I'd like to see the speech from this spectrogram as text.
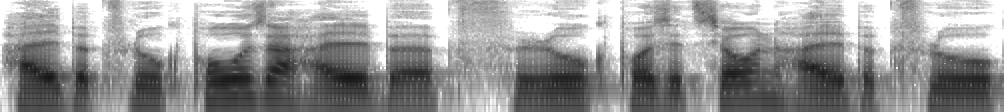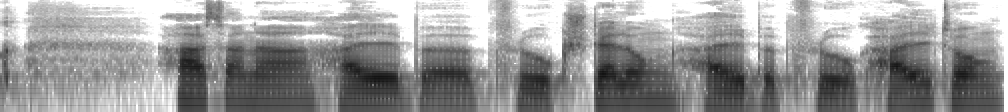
halbe Pflugpose, halbe Pflugposition, halbe Pflugasana, halbe Pflugstellung, halbe Pflughaltung.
